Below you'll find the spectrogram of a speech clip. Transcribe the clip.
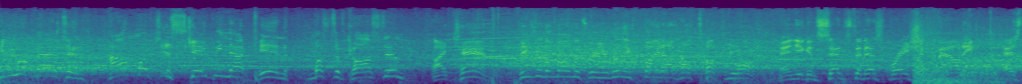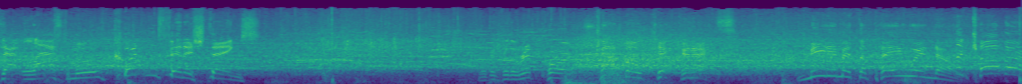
Can you imagine how much escaping that pin must have cost him? I can. These are the moments where you really find out how tough you are. And you can sense the desperation mounting as that last move couldn't finish things. Looking for the ripcord. Capo kick connects. Meet him at the pay window. The cover!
